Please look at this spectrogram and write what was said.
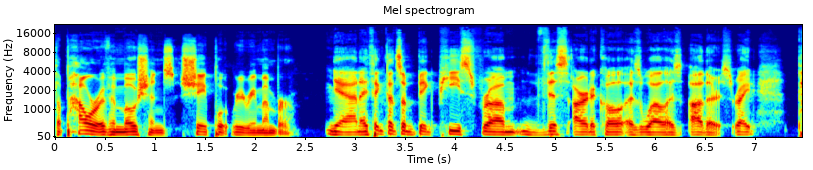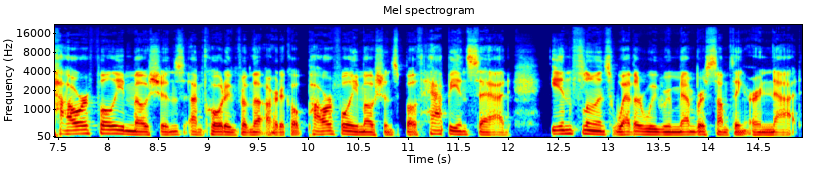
the power of emotions shape what we remember yeah, and I think that's a big piece from this article as well as others, right? Powerful emotions, I'm quoting from the article, powerful emotions, both happy and sad, influence whether we remember something or not.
